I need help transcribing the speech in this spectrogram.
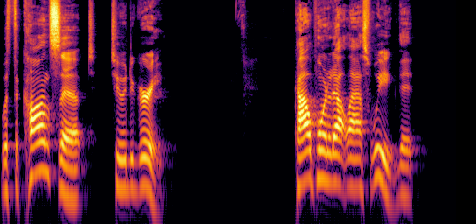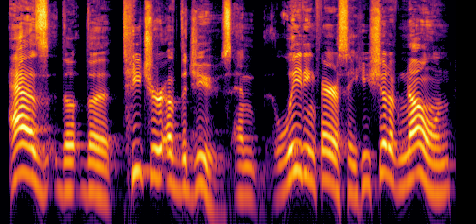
with the concept to a degree. Kyle pointed out last week that as the, the teacher of the Jews and leading Pharisee, he should have known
